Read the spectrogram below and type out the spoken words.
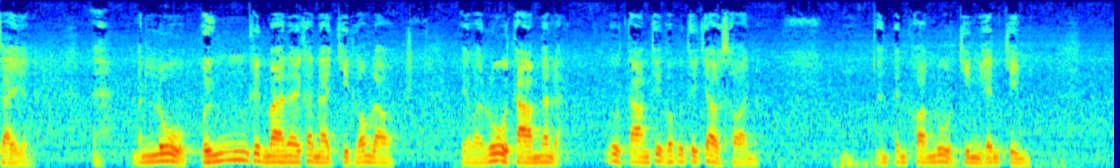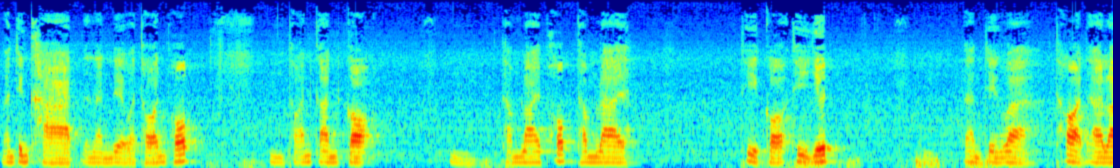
ใส่ มันรู้ปึงขึ้นมาในขณะจิตของเราเรียกว่ารู้ตามนั่นแหละรู้ตามที่พระพุทธเจ้าสอนนั่นเป็นความรู้จริงเห็นจริง มันจึงขาดนั่นเรียกว่าถอนภพถอนการเกาะทำลายภพทำลายที่เกาะที่ยึดท่านจึงว่าทอดอะไร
